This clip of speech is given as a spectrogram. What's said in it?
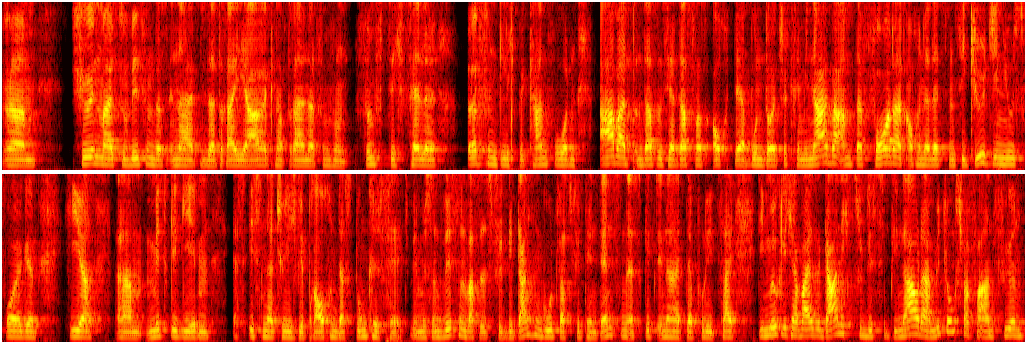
Ähm, schön mal zu wissen, dass innerhalb dieser drei Jahre knapp 355 Fälle öffentlich bekannt wurden. Aber, und das ist ja das, was auch der Bund Deutscher Kriminalbeamter fordert, auch in der letzten Security News Folge hier ähm, mitgegeben. Es ist natürlich, wir brauchen das Dunkelfeld. Wir müssen wissen, was es für Gedankengut, was für Tendenzen es gibt innerhalb der Polizei, die möglicherweise gar nicht zu Disziplinar- oder Ermittlungsverfahren führen,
